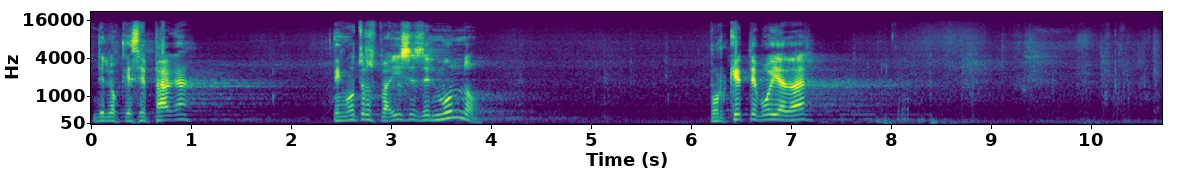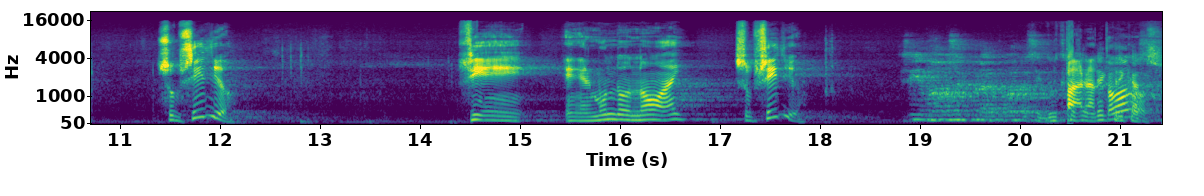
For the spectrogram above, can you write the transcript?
de lo que se paga en otros países del mundo? ¿Por qué te voy a dar subsidio si en el mundo no hay subsidio? Sí, vamos a para todas las industrias Para eléctricas. todos.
